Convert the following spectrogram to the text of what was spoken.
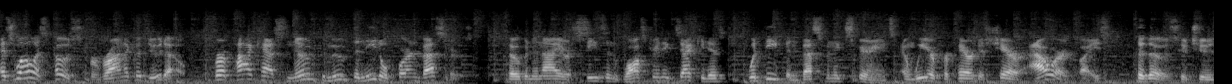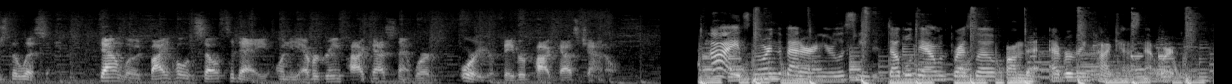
as well as host for Veronica Dudo, for a podcast known to move the needle for investors. Tobin and I are seasoned Wall Street executives with deep investment experience, and we are prepared to share our advice to those who choose to listen. Download Buy, Hold, Sell today on the Evergreen Podcast Network or your favorite podcast channel. Hi, it's Lauren the Better, and you're listening to Double Down with Breslo on the Evergreen Podcast Network.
